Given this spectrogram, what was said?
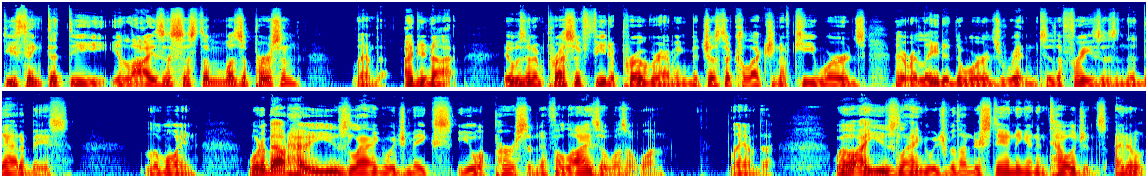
Do you think that the ELIZA system was a person? LaMDA. I do not. It was an impressive feat of programming, but just a collection of key words that related the words written to the phrases in the database. Lemoine. What about how you use language makes you a person if Eliza wasn't one? LaMDA. Well, I use language with understanding and intelligence. I don't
